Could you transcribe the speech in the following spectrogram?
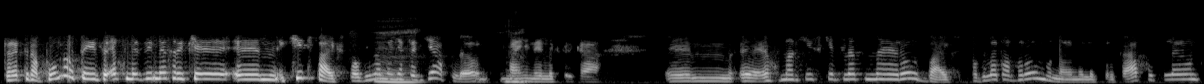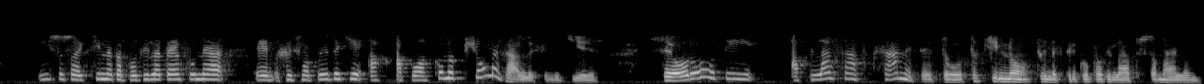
πρέπει να πούμε ότι έχουμε δει μέχρι και ε, kit bikes, ποδήλατα mm. για παιδιά πλέον mm. να είναι ηλεκτρικά. Ε, έχουμε αρχίσει και βλέπουμε road bikes, ποδήλατα δρόμου να είναι ηλεκτρικά, που πλέον ίσως εκείνα τα ποδήλατα έχουν, ε, χρησιμοποιούνται και από ακόμα πιο μεγάλες ηλικίες. Θεωρώ ότι απλά θα αυξάνεται το, το κοινό του ηλεκτρικού ποδηλάτου στο μέλλον.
